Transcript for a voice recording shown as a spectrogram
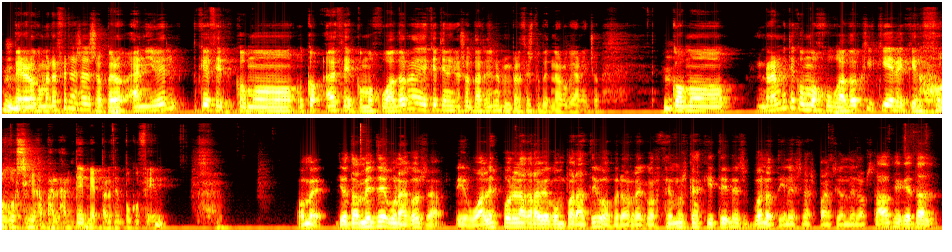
Mm. Pero lo que me refiero es a eso, pero a nivel, quiero decir, como, decir, como jugador que tiene que soltar dinero me parece estupendo lo que han hecho. Mm. Como, realmente como jugador que quiere que el juego siga para adelante me parece un poco feo. Hombre, yo también te digo una cosa. Igual es por el agravio comparativo, pero recordemos que aquí tienes. Bueno, tienes la expansión de nostalgia, ¿qué tal?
